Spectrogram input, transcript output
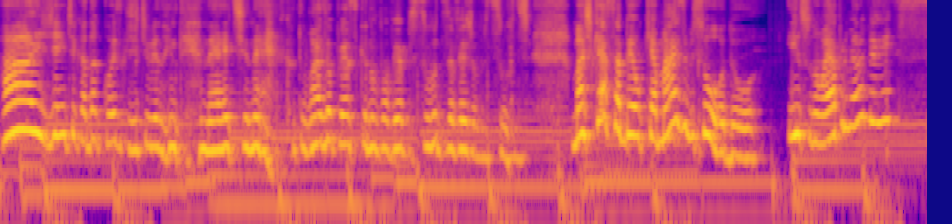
Ai, gente, cada coisa que a gente vê na internet, né? Quanto mais eu penso que não vou ver absurdos, eu vejo absurdos. Mas quer saber o que é mais absurdo? Isso não é a primeira vez.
